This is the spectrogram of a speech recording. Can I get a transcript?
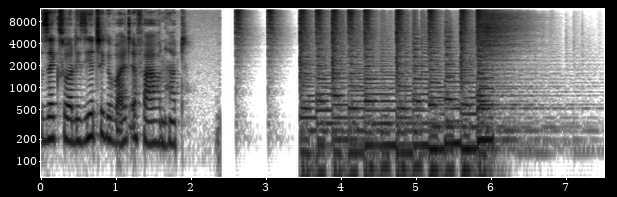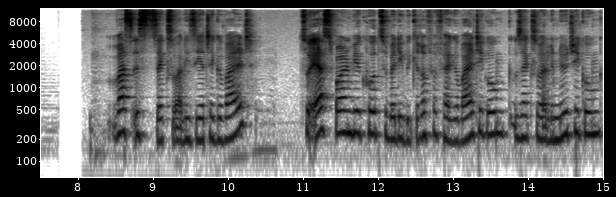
sexualisierte Gewalt erfahren hat. Was ist sexualisierte Gewalt? Zuerst wollen wir kurz über die Begriffe Vergewaltigung, sexuelle Nötigung,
